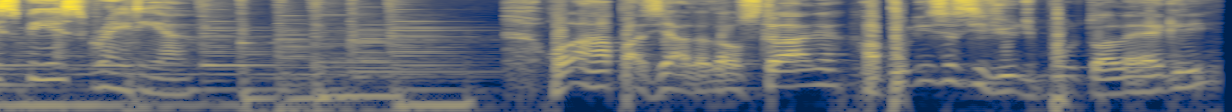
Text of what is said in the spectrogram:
SBS Radio. Olá, rapaziada da Austrália. A Polícia Civil de Porto Alegre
